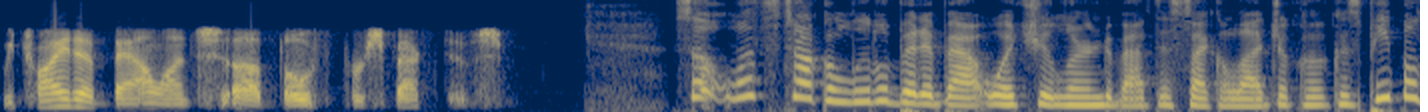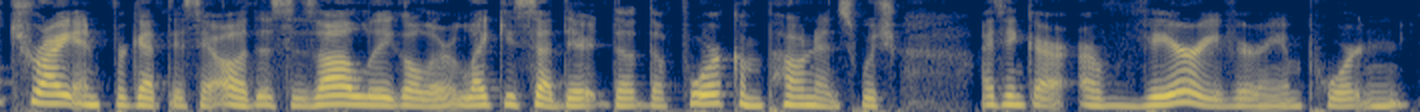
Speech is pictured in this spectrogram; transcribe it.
we try to balance uh, both perspectives. So let's talk a little bit about what you learned about the psychological, because people try and forget. They say, "Oh, this is all legal," or like you said, the the four components, which I think are, are very very important.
